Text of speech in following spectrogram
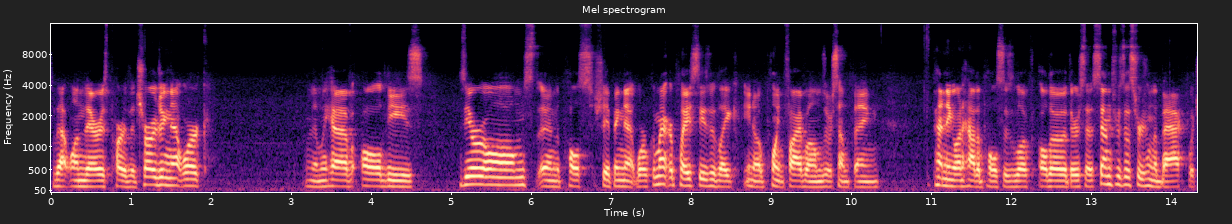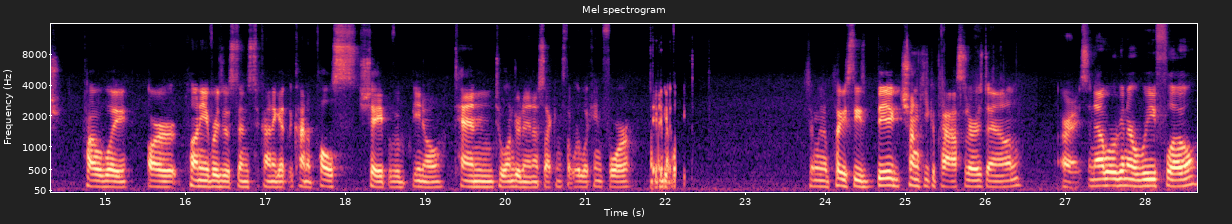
So that one there is part of the charging network. And then we have all these zero ohms and the pulse shaping network. We might replace these with like, you know, 0.5 ohms or something, depending on how the pulses look. Although there's a sense resistors in the back, which probably are plenty of resistance to kind of get the kind of pulse shape of, you know, 10 to 100 nanoseconds that we're looking for. So I'm going to place these big chunky capacitors down. All right, so now we're going to reflow.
